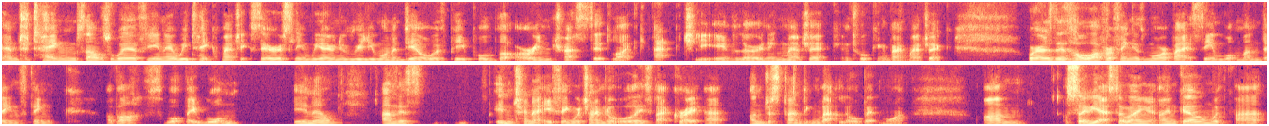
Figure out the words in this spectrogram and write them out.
entertain themselves with. You know, we take magic seriously and we only really want to deal with people that are interested, like actually in learning magic and talking about magic. Whereas this whole other thing is more about seeing what mundanes think of us, what they want, you know, and this internety thing, which I'm not always that great at understanding that a little bit more. Um, so yeah, so I, I'm going with that.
